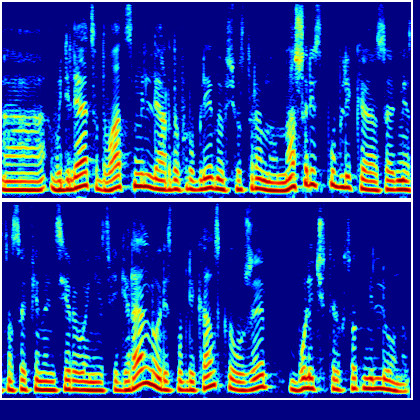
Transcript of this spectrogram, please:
А, выделяется 20 миллиардов рублей на всю страну. Наша республика совместно со финансированием с федерального, республиканского уже более 400 миллионов.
